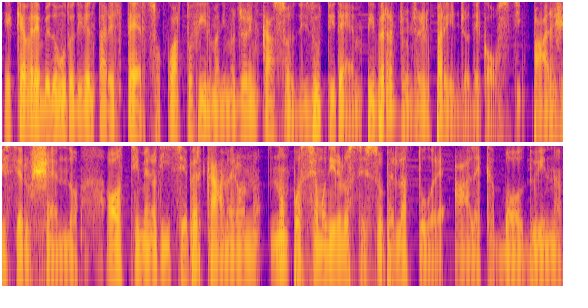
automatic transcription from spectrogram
e che avrebbe dovuto diventare il terzo o quarto film di maggiore incasso di tutti i tempi per raggiungere il pareggio dei costi. Pare ci stia riuscendo. Ottime notizie per Cameron, non possiamo dire lo stesso per l'attore Alec Baldwin.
